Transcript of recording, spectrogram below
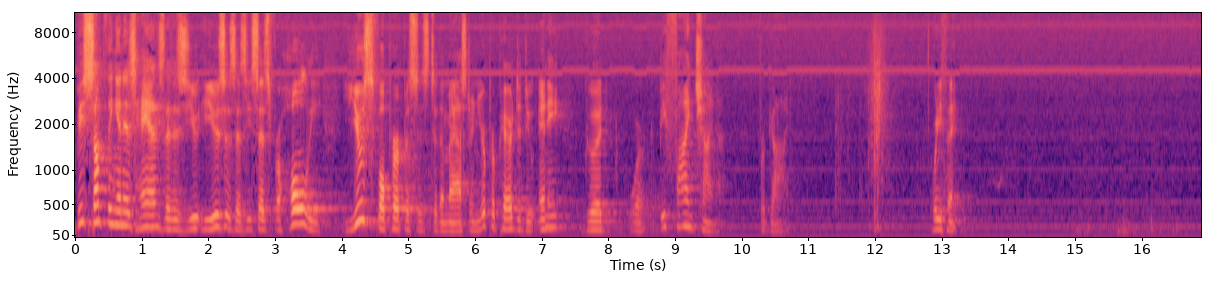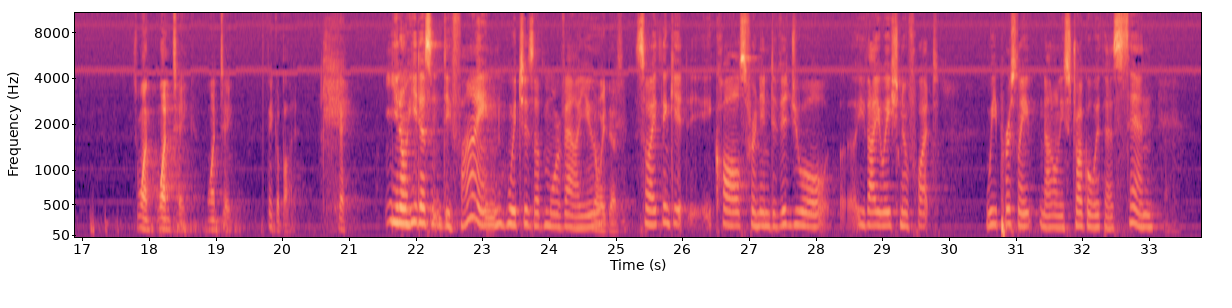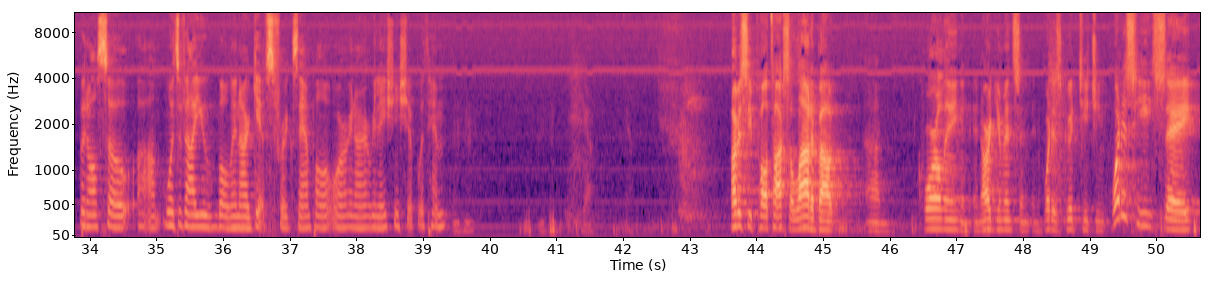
Be something in his hands that is, he uses, as he says, for holy, useful purposes to the master, and you're prepared to do any good work. Be fine china for God. What do you think? It's one, one take. One take. Think about it. You know, he doesn't define which is of more value. No, he doesn't. So I think it, it calls for an individual uh, evaluation of what we personally not only struggle with as sin, but also um, what's valuable in our gifts, for example, or in our relationship with Him. Mm-hmm. Mm-hmm. Yeah. yeah. Obviously, Paul talks a lot about um, quarreling and, and arguments and, and, what is good teaching. What does he say,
